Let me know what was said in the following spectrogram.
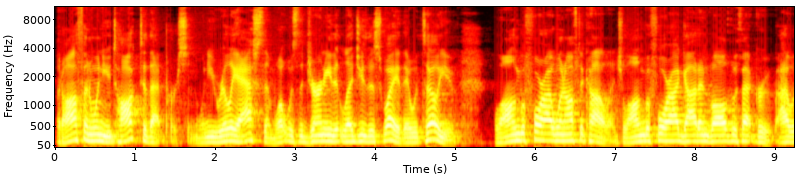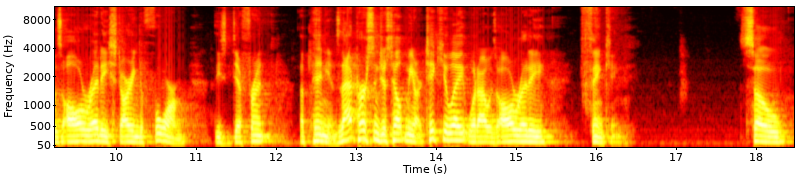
But often, when you talk to that person, when you really ask them, what was the journey that led you this way, they would tell you, long before I went off to college, long before I got involved with that group, I was already starting to form these different opinions. That person just helped me articulate what I was already thinking. So,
